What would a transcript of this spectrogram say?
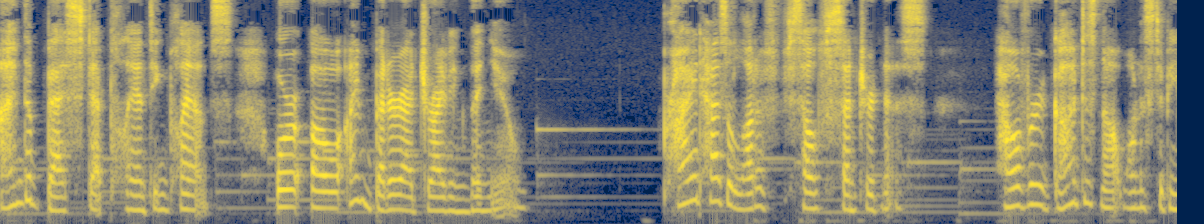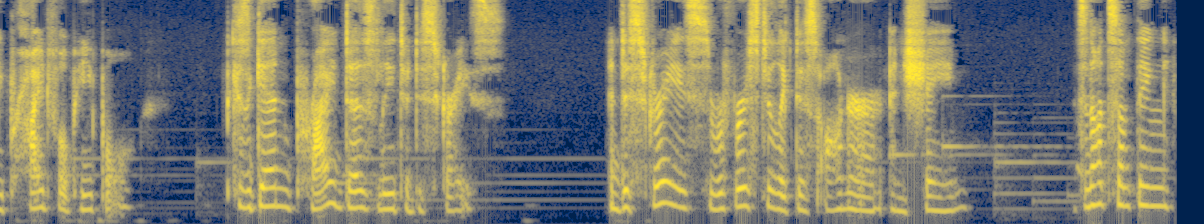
I'm the best at planting plants, or oh, I'm better at driving than you. Pride has a lot of self-centeredness. However, God does not want us to be prideful people. Because again, pride does lead to disgrace. And disgrace refers to like dishonor and shame. It's not something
